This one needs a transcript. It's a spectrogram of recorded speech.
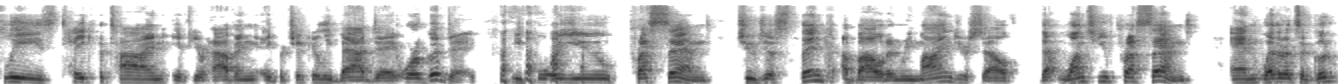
please take the time if you're having a particularly bad day or a good day before you press send to just think about and remind yourself that once you've pressed send, and whether it's a good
